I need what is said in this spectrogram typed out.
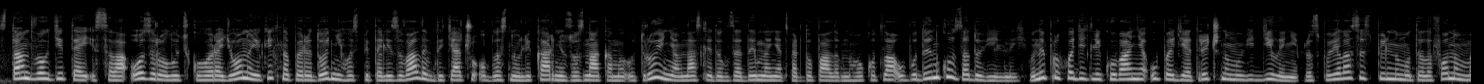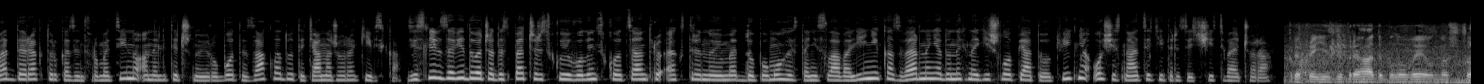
Стан двох дітей із села Озеро Луцького району, яких напередодні госпіталізували в дитячу обласну лікарню з ознаками отруєння внаслідок задимлення твердопаливного котла у будинку, задовільний. Вони проходять лікування у педіатричному відділенні, розповіла Суспільному телефоном меддиректорка з інформаційно-аналітичної роботи закладу Тетяна Жураківська. Зі слів завідувача диспетчерської Волинського центру екстреної меддопомоги Станіслава Лініка, звернення до них надійшло 5 квітня о 16.36 вечора. При приїзді бригади було виявлено, що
